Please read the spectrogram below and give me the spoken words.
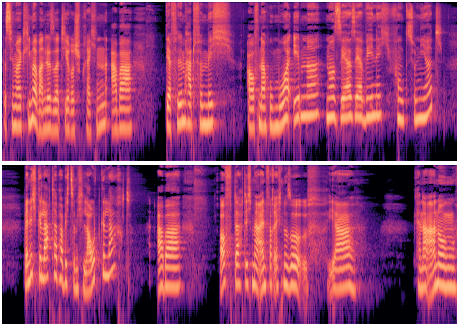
das Thema Klimawandelsatire sprechen. Aber der Film hat für mich auf einer Humorebene nur sehr, sehr wenig funktioniert. Wenn ich gelacht habe, habe ich ziemlich laut gelacht. Aber oft dachte ich mir einfach echt nur so, ja, keine Ahnung,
